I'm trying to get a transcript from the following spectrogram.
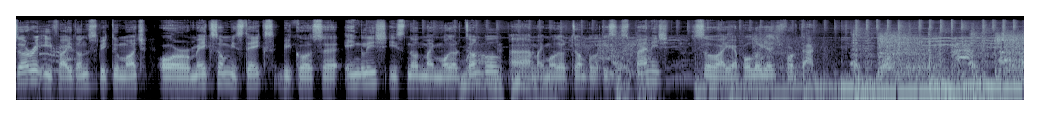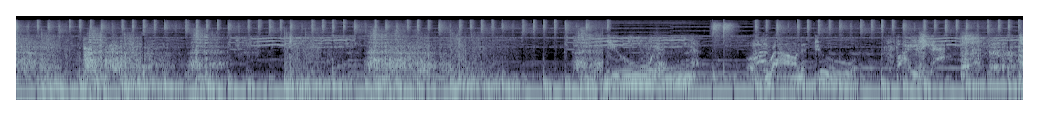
Sorry if I don't speak too much or make some mistakes because uh, English is not my mother tongue, uh, my mother tongue is Spanish, so I apologize for that. You win. Round two, fight!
